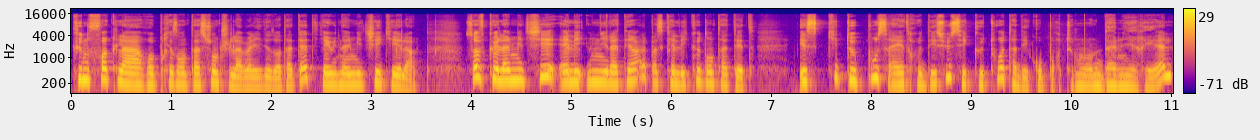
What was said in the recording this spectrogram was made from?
qu'une fois que la représentation, tu l'as validée dans ta tête, il y a une amitié qui est là. Sauf que l'amitié, elle est unilatérale parce qu'elle est que dans ta tête. Et ce qui te pousse à être déçu, c'est que toi, tu as des comportements d'amis réels.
